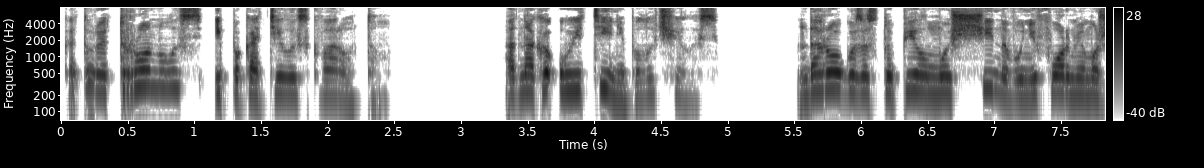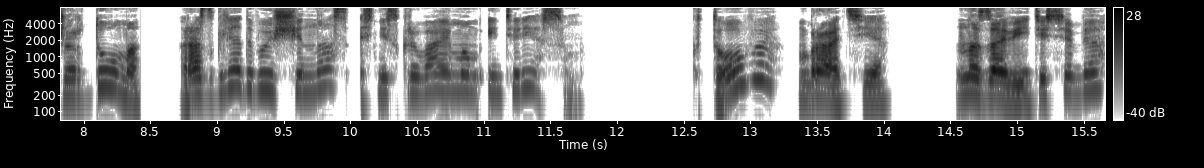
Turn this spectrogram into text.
которая тронулась и покатилась к воротам. Однако уйти не получилось. Дорогу заступил мужчина в униформе мажордома разглядывающий нас с нескрываемым интересом. «Кто вы, братья? Назовите себя»,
